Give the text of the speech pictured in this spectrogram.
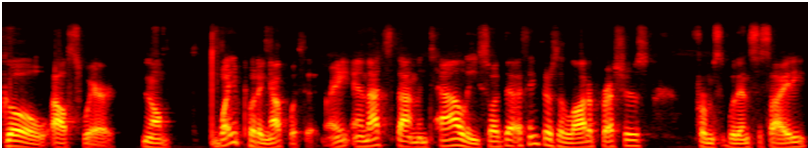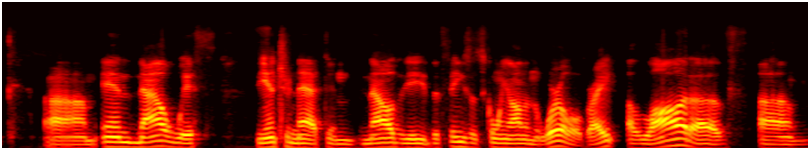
go elsewhere. You know, why are you putting up with it, right? And that's that mentality. So I, I think there's a lot of pressures from within society, um, and now with the internet and now the the things that's going on in the world, right? A lot of um,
